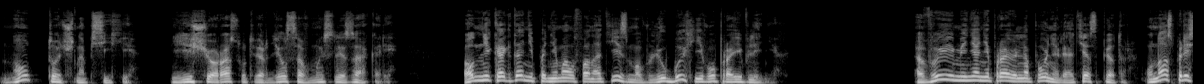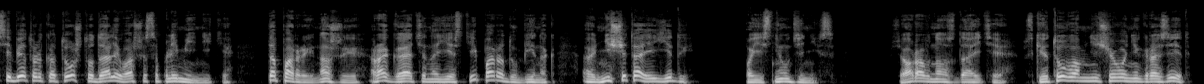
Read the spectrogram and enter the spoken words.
«Ну, точно психи», — еще раз утвердился в мысли Закари. Он никогда не понимал фанатизма в любых его проявлениях. «Вы меня неправильно поняли, отец Петр. У нас при себе только то, что дали ваши соплеменники. Топоры, ножи, рогатина есть и пара дубинок, э, не считая еды», — пояснил Денис. «Все равно сдайте. В скиту вам ничего не грозит,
